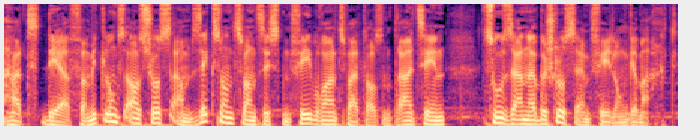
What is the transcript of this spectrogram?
hat der Vermittlungsausschuss am 26. Februar 2013 zu seiner Beschlussempfehlung gemacht.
